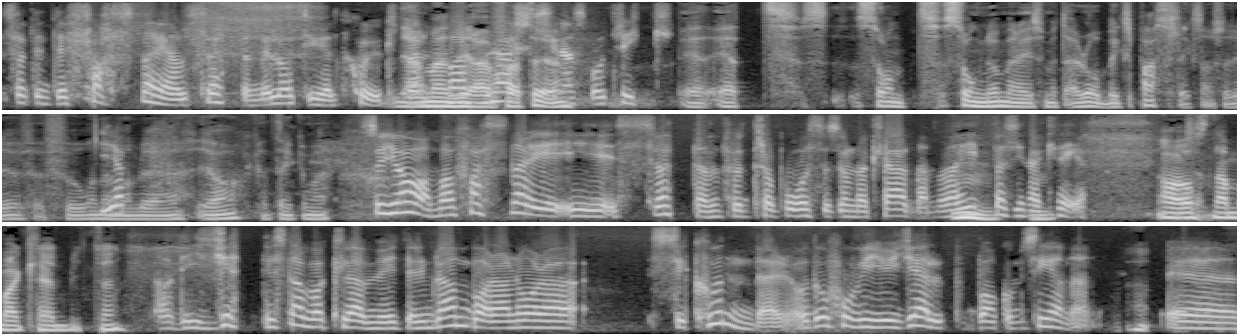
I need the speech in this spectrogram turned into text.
så att det inte fastnar i all svetten. Det låter ju helt sjukt. Ja, men, men man lär sig sina små trick. Ett ett sånt sångnummer är ju som ett aerobicspass liksom, så det är förvånande Japp. man blir, ja, kan tänka mig. Så ja, man fastnar i, i svetten för att dra på sig de där kläderna. Man hittar sina knep. Ja, snabba klädbyten. Ja, det är jättesnabba klädbyten. Ibland bara några sekunder. Och då får vi ju hjälp bakom scenen. Eh,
